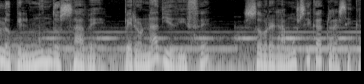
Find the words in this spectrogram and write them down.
lo que el mundo sabe, pero nadie dice, sobre la música clásica.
